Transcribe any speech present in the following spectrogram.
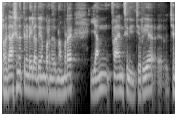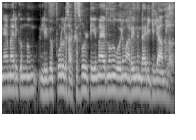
പ്രകാശനത്തിനിടയിൽ അദ്ദേഹം പറഞ്ഞത് നമ്മുടെ യങ് ഫാൻസിന് ചെറിയ ചങ്ങായിമാർക്കൊന്നും ലിവർപൂൾ ഒരു സക്സസ്ഫുൾ ടീമായിരുന്നു പോലും അറിയുന്നുണ്ടായിരിക്കില്ല എന്നുള്ളത്.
